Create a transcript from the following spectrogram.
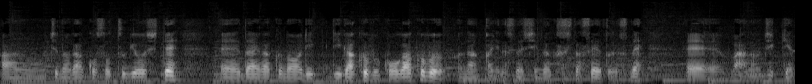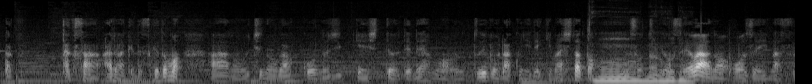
あのうちの学校卒業して、え大学の理学部工学部なんかにですね進学した生徒ですね、えー、まあ、あの実験たくさんあるわけですけどもあのうちの学校の実験知っておいてねもう随分楽にできましたという卒業生はあの大勢います。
